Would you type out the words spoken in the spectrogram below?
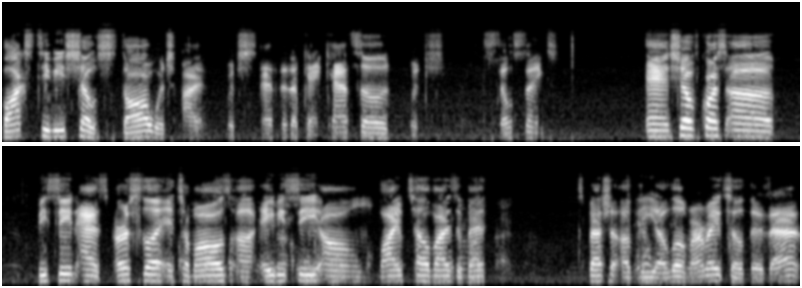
Fox TV show Star, which I which ended up getting canceled, which still stinks. And she'll, of course, uh, be seen as Ursula in tomorrow's uh, ABC um, live televised event special of the uh, Little Mermaid. So there's that.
